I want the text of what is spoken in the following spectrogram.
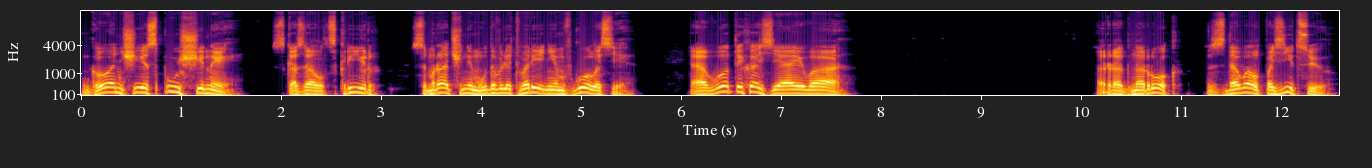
«Гончие спущены», — сказал Скрир с мрачным удовлетворением в голосе. «А вот и хозяева». Рагнарок сдавал позицию,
